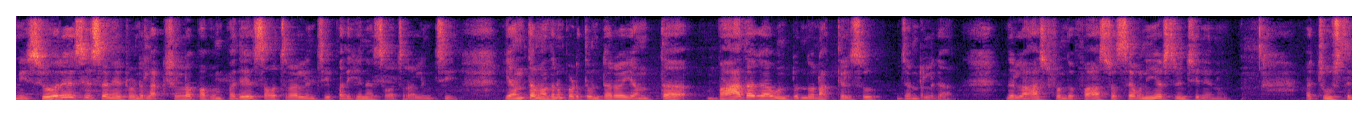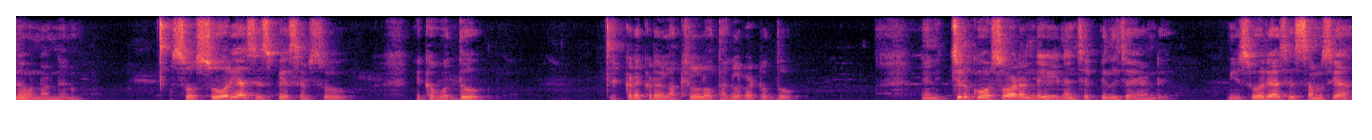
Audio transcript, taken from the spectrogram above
మీ సోరేసిస్ అనేటువంటి లక్షల్లో పాపం పదిహేను సంవత్సరాల నుంచి పదిహేను సంవత్సరాల నుంచి ఎంత మదన పడుతుంటారో ఎంత బాధగా ఉంటుందో నాకు తెలుసు జనరల్గా. The last from the past seven years నుంచి నేను అది చూస్తూనే ఉన్నాను నేను. సో సోరియాసిస్ పేషెంట్స్ ఇక వద్దు. ఎక్కడెక్కడ లక్షల్లో తగలబెట్టొద్దు. నేను ఇచ్చిన కోర్సు వాడండి నేను చెప్పింది చేయండి. మీ సోరియాసిస్ సమస్య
